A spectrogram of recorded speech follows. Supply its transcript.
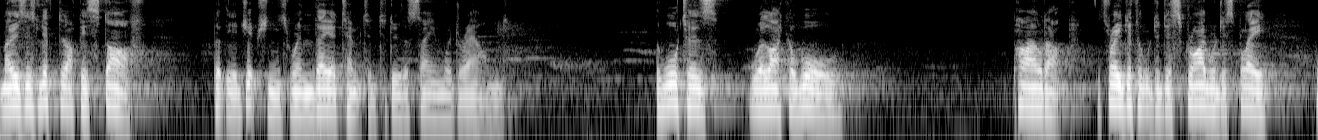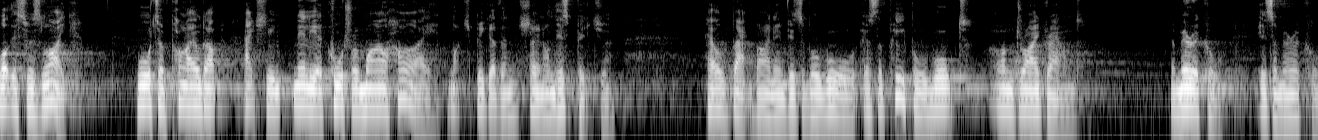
Moses lifted up his staff, but the Egyptians, when they attempted to do the same, were drowned. The waters were like a wall piled up. It's very difficult to describe or display what this was like. Water piled up, actually nearly a quarter of a mile high, much bigger than shown on this picture, held back by an invisible wall as the people walked on dry ground. A miracle is a miracle.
